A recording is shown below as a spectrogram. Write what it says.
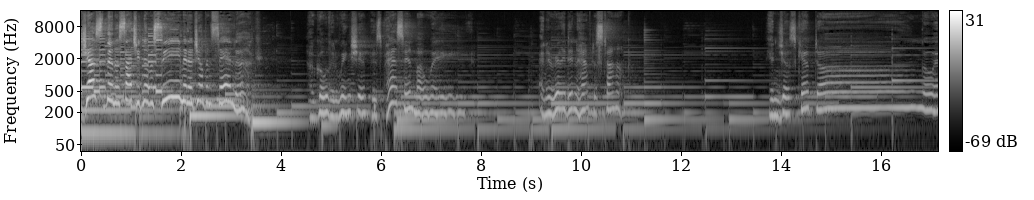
Just then a sight she'd never seen made her jump and said, Look, a golden winged ship is passing my way. And it really didn't have to stop and just kept on going.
